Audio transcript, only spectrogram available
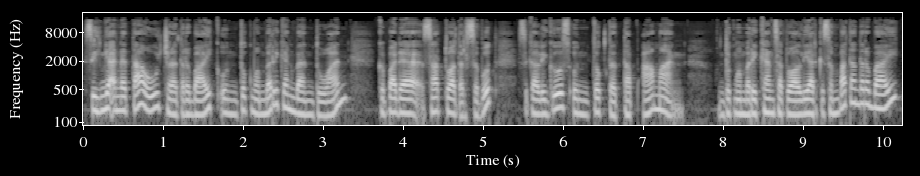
sehingga Anda tahu cara terbaik untuk memberikan bantuan kepada satwa tersebut sekaligus untuk tetap aman. Untuk memberikan satwa liar kesempatan terbaik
